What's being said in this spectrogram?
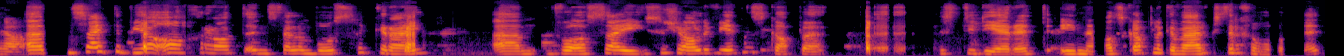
Ja. Um sy het 'n BA graad in Stellenbosch gekry, um waar sy sosiale wetenskappe uh, gestudeer het en 'n maatskaplike werkster geword het.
